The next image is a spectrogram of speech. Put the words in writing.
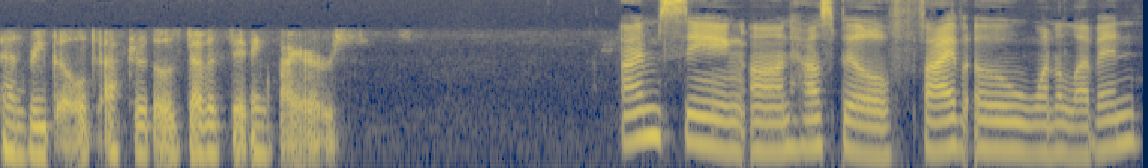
and rebuild after those devastating fires. I'm seeing on House Bill 50111,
